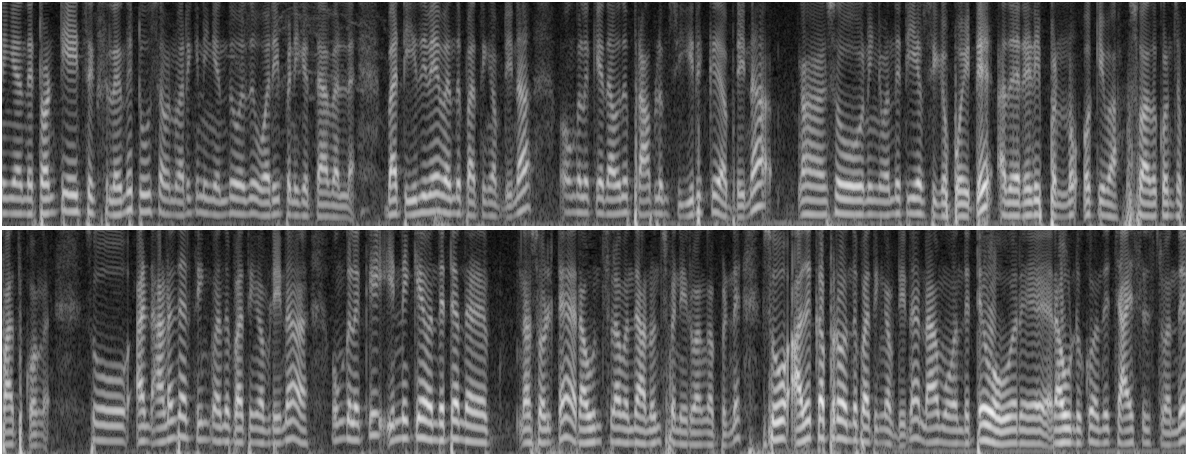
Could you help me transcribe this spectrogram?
நீங்கள் அந்த டுவெண்ட்டி எயிட் சிக்ஸ்லேருந்து டூ செவன் வரைக்கும் நீங்கள் எந்த ஒரு ஒரி பண்ணிக்க தேவையில்ல. பட் இதுவே வந்து பார்த்திங்க அப்படின்னா உங்களுக்கு ஏதாவது ப்ராப்ளம்ஸ் இருக்குது அப்படின்னா ஸோ நீங்கள் வந்து டிஎஃப்சிக்கு போயிட்டு அதை ரெடி பண்ணணும். ஓகேவா ஸோ அதை கொஞ்சம் பார்த்துக்கோங்க ஸோ அண்ட் அனதர் திங் வந்து பார்த்திங்க அப்படின்னா உங்களுக்கு இன்றைக்கே வந்துட்டு அந்த நான் சொல்லிட்டேன் ரவுண்ட்ஸ்லாம் வந்து அனௌன்ஸ் பண்ணிடுவாங்க அப்படின்னு. ஸோ அதுக்கப்புறம் வந்து பார்த்திங்க அப்படின்னா நாம் வந்துட்டு ஒவ்வொரு ரவுண்டுக்கும் வந்து சாய்ஸ் லிஸ்ட் வந்து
